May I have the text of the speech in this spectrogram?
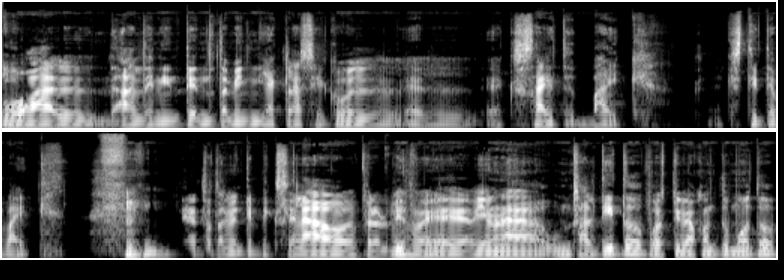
O al, de Nintendo también ya clásico, el, el Excite Bike. Excite Bike. era totalmente pixelado, pero lo mismo, ¿eh? Había un saltito, pues tú ibas con tu moto,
